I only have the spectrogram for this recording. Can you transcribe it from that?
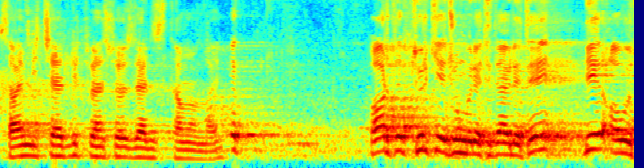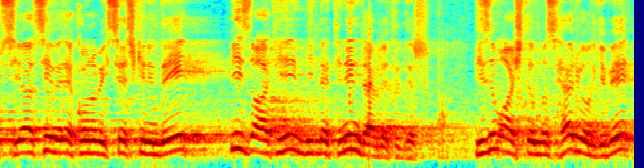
Sayın Biçer lütfen sözlerinizi tamamlayın. Artık Türkiye Cumhuriyeti Devleti bir avuç siyasi ve ekonomik seçkinin değil, bizatihi milletinin devletidir. Bizim açtığımız her yol gibi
